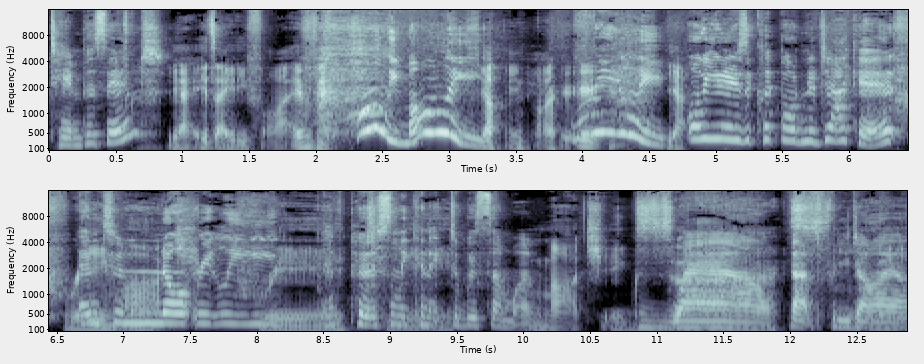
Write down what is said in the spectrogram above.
10%? yeah, it's eighty-five. Holy moly. I know. Really? Yeah. All you need is a clipboard and a jacket Pretty and to much. not really have personally connected with someone. much exactly. Wow, that's pretty dire.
